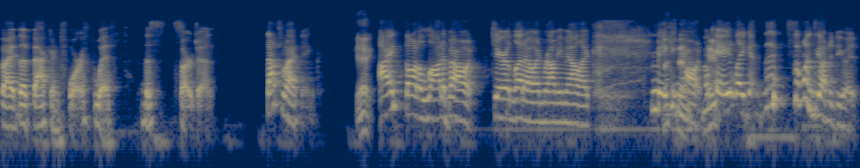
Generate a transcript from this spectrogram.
by the back and forth with this sergeant. That's what I think. Okay. I thought a lot about Jared Leto and Rami Malek making Listen, out. maybe- Okay, like th- someone's got to do it.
